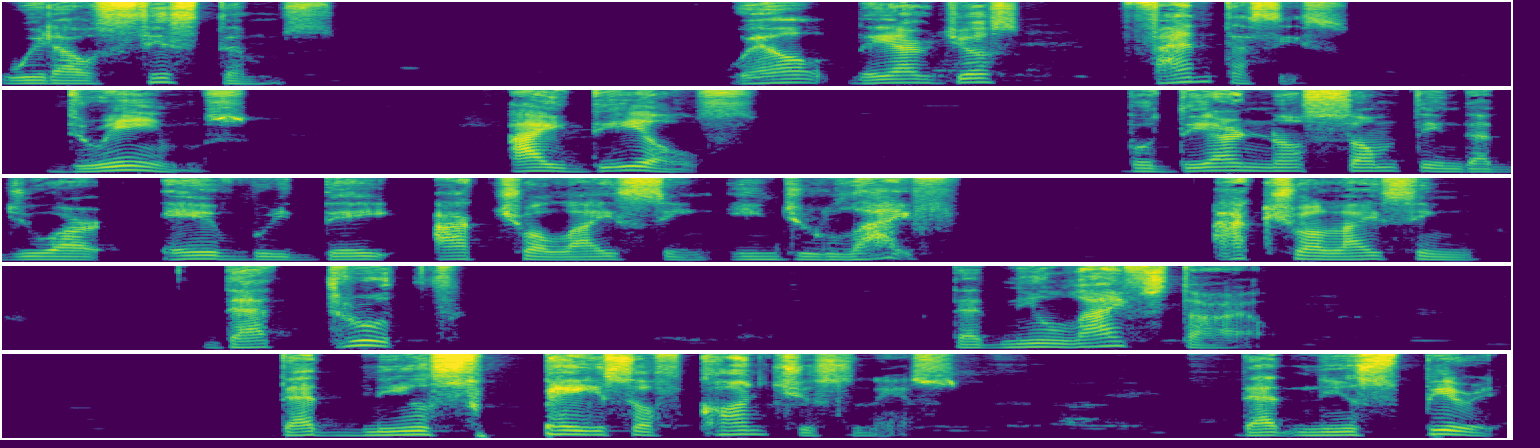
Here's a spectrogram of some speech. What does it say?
without systems? Well, they are just fantasies, dreams, ideals. but they are not something that you are every day actualizing in your life, actualizing that truth, that new lifestyle, that new space of consciousness, that new spirit.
